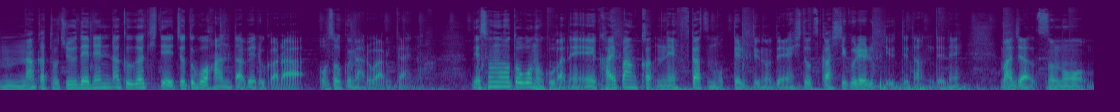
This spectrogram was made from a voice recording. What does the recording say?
うん、なんか途中で連絡が来て、ちょっとご飯食べるから遅くなるわ、みたいな。で、その男の子がねえ、海パンかね、2つ持ってるっていうので、1つ貸してくれるって言ってたんでね。まあじゃあ、その、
